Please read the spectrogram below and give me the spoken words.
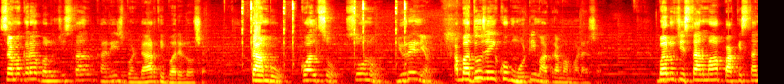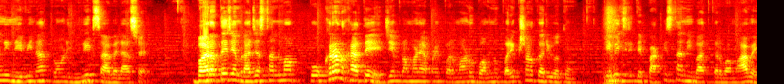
સમગ્ર બલુચિસ્તાન ખનિજ ભંડારથી ભરેલો છે. તાંબુ, કોલસો, સોનું, યુરેનિયમ આ બધું જ અહીં ખૂબ મોટી માત્રામાં મળે છે. બલુચિસ્તાનમાં પાકિસ્તાનની નેવીના ત્રણ યુનિટ્સ આવેલા છે. ભારતે જેમ રાજસ્થાનમાં પોખરણ ખાતે જે પ્રમાણે આપણે પરમાણુ બોમ્બનું પરીક્ષણ કર્યું હતું, એવી જ રીતે પાકિસ્તાનની વાત કરવામાં આવે,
